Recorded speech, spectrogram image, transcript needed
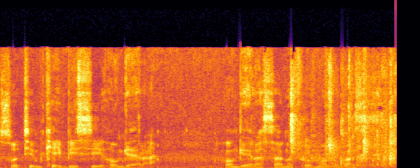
So, Team KBC, Hongera. Hongera sana from all of us.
